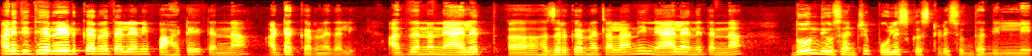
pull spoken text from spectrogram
आणि तिथे रेड करण्यात आली आणि पहाटे त्यांना अटक करण्यात आली. आता त्यांना न्यायालयात हजर करण्यात आला आणि न्यायालयाने त्यांना दोन दिवसांची पोलीस कस्टडीसुद्धा दिलेली आहे.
